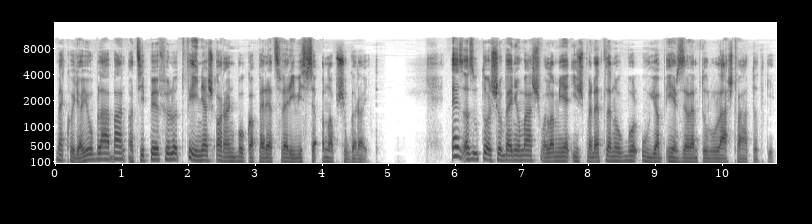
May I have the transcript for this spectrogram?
meg hogy a jobb lábán a cipő fölött fényes aranyboka perec veri vissza a napsugarait. Ez az utolsó benyomás valamilyen ismeretlen okból újabb érzelemtúlulást váltott ki.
